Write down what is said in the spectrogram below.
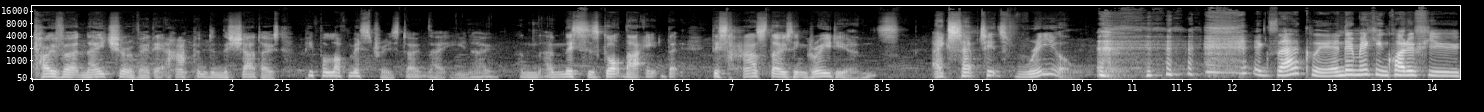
covert nature of it. It happened in the shadows. People love mysteries, don't they? You know, and and this has got that. that this has those ingredients, except it's real. exactly, and they're making quite a few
